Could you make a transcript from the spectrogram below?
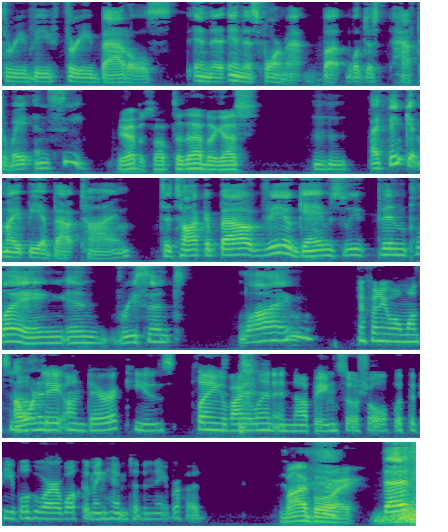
3v3 battles in the in this format. But we'll just have to wait and see. Yep, it's up to them, I guess. hmm I think it might be about time to talk about video games we've been playing in recent Lime. If anyone wants an I wanted- update on Derek, he is playing a violin and not being social with the people who are welcoming him to the neighborhood. My boy. That's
